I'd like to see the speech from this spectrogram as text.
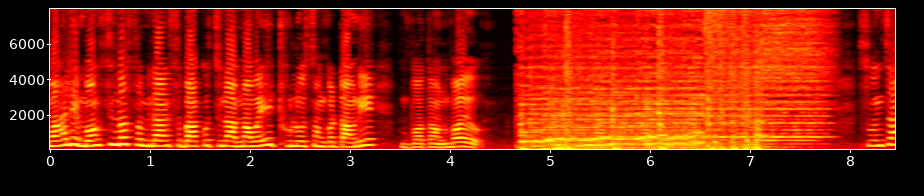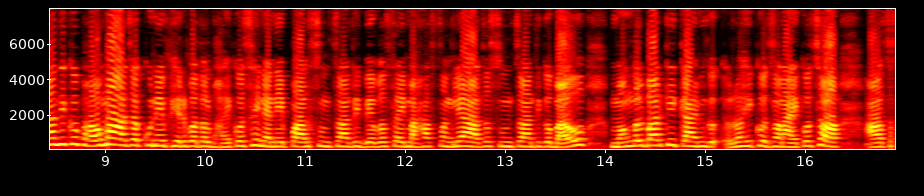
उहाँले मङ्सिरमा संविधान सभाको चुनाव नभए ठूलो संकट आउने बताउनुभयो। सुनचाँदीको भावमा आज कुनै फेरबदल भएको छैन। नेपाल सुनचाँदी व्यवसायी महासंघले आज सुनचाँदीको भाव मंगलबारकै कायम रहेको जनाएको छ। आज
